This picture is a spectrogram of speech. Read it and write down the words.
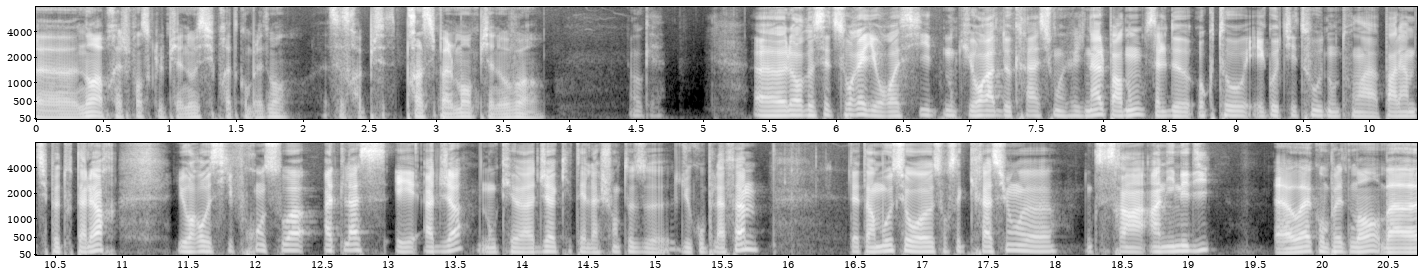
Euh, non, après, je pense que le piano s'y prête complètement. Ce sera principalement piano-voix. hein. Ok. Euh, lors de cette soirée, il y aura aussi donc il y aura deux créations originales, pardon, celle de Octo et Gauthier Tout, dont on a parlé un petit peu tout à l'heure. Il y aura aussi François Atlas et Adja, donc euh, Adja qui était la chanteuse du groupe La Femme. Peut-être un mot sur, sur cette création. donc ce sera un, un inédit. Ah ouais, complètement. Bah,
